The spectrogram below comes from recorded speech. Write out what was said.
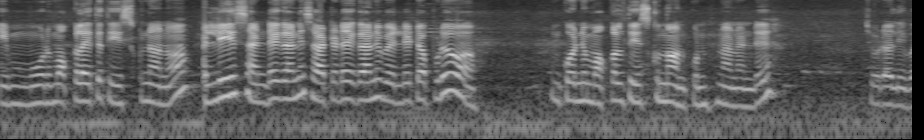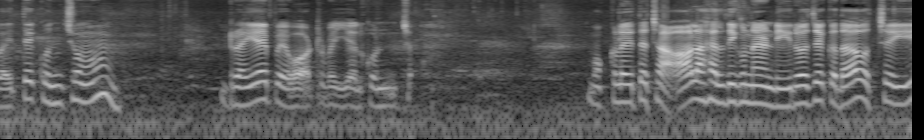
ఈ మూడు మొక్కలు అయితే తీసుకున్నాను. మళ్ళీ సండే కానీ సాటర్డే కానీ వెళ్ళేటప్పుడు ఇంకొన్ని మొక్కలు తీసుకుందాం అనుకుంటున్నానండి. చూడాలి ఇవైతే కొంచెం డ్రై అయిపోయి వాటర్ వేయాలి కొంచెం. మొక్కలు అయితే చాలా హెల్తీగా ఉన్నాయండి ఈరోజే కదా వచ్చాయి.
